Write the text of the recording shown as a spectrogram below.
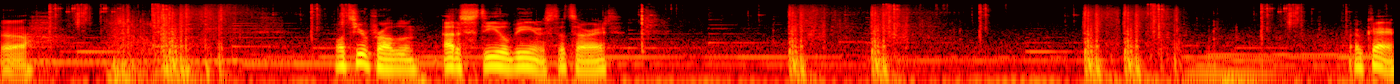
Ugh. What's your problem? Out of steel beams. That's alright. Okay.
